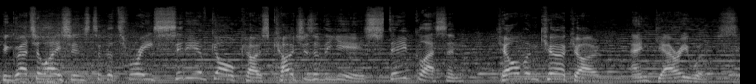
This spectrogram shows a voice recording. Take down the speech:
Congratulations to the three City of Gold Coast Coaches of the Year, Steve Glasson, Kelvin Kerkow and Gary Willis.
